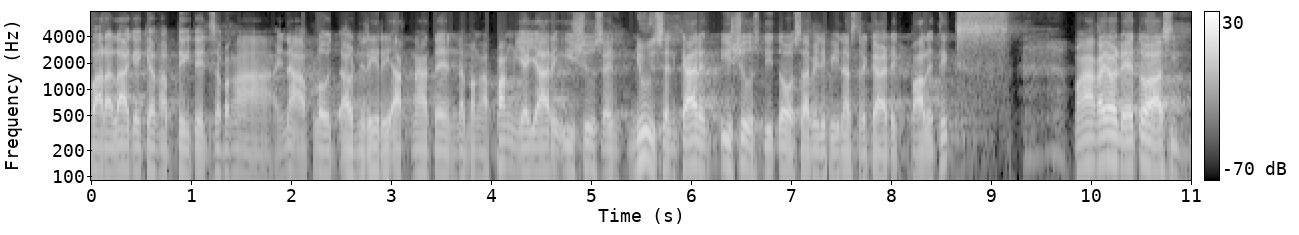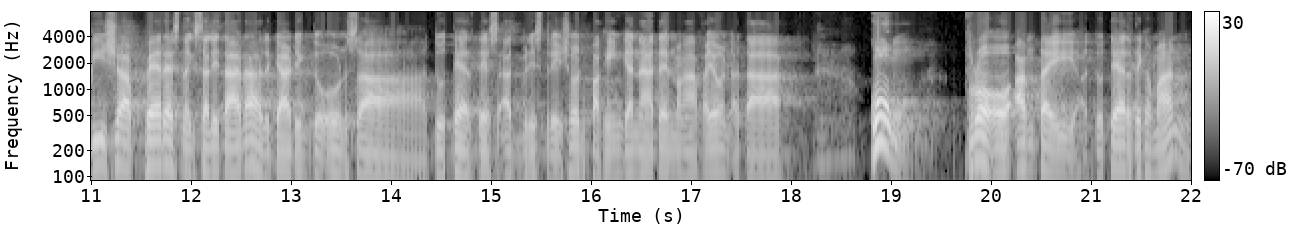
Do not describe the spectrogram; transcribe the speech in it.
para lagi kang updated sa mga ina-upload o nire-react natin na mga pangyayari issues and news and current issues dito sa Pilipinas regarding politics. Mga kayon, ito ah, si Bishop Perez nagsalita na regarding doon sa Duterte's administration. Pakinggan natin mga kayon at ah, kung pro o anti-Duterte ka man,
